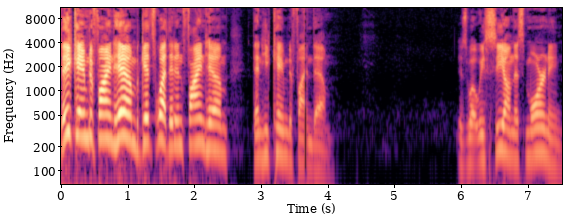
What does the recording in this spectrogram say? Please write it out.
they came to find Him, but guess what? They didn't find Him, then He came to find them. Is what we see on this morning.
